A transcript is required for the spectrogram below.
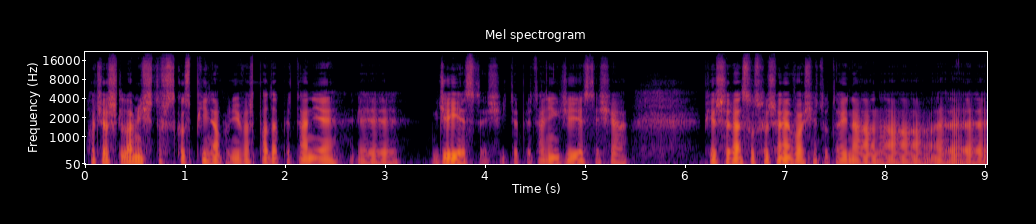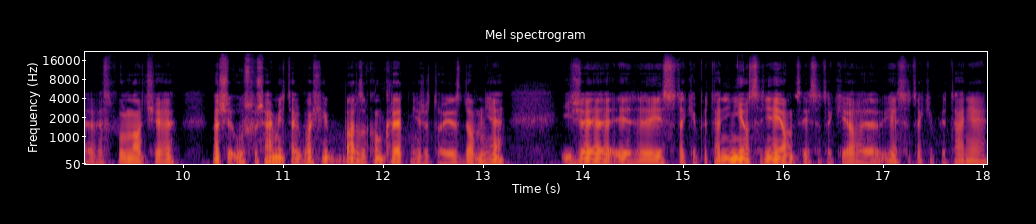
Chociaż dla mnie się to wszystko spina, ponieważ pada pytanie, gdzie jesteś? I te pytanie, gdzie jesteś, ja pierwszy raz usłyszałem właśnie tutaj na, na, e, we wspólnocie. Znaczy, usłyszałem je tak właśnie bardzo konkretnie, że to jest do mnie i że e, jest to takie pytanie nieoceniające. Jest to takie, e, jest to takie pytanie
